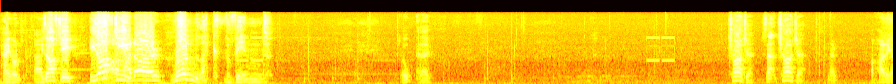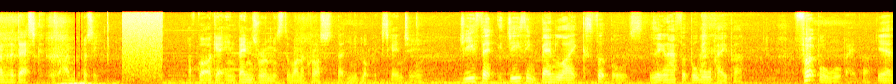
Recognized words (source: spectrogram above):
Hang on. Um, He's after you. He's after Oh, you. I know. Run like the wind. Oh, hello. Charger. Is that a charger? No, I'm hiding under the desk because I'm a pussy. I've got to get in. Ben's room is the one across that you need lockpicks to get into. Do you think? Do you think Ben likes footballs? Is it gonna have football wallpaper? Football wallpaper. Yeah.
